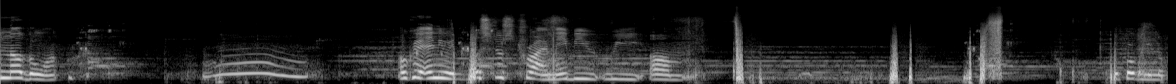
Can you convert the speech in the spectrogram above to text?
another one. Okay, anyway, let's just try. Maybe we, um... Probably not.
